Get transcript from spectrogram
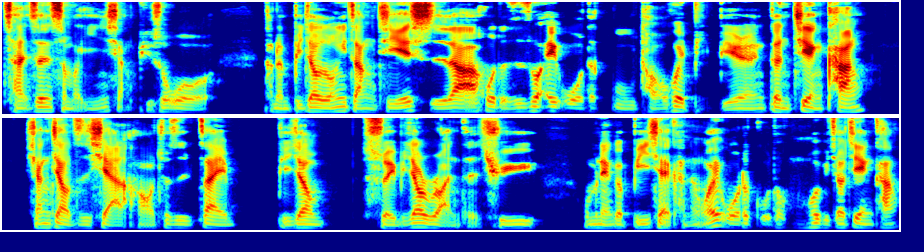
产生什么影响？比如说我可能比较容易长结石啦，或者是说，哎，我的骨头会比别人更健康。相较之下啦，哈，就是在比较水比较软的区域，我们两个比起来，可能，哎，我的骨头会比较健康，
